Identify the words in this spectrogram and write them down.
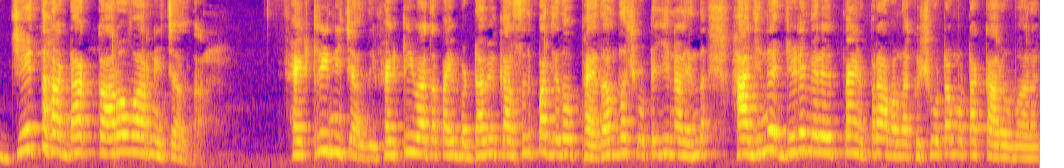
ਜੇ ਤੁਹਾਡਾ ਕਾਰੋਬਾਰ ਨਹੀਂ ਚੱਲਦਾ ਫੈਕਟਰੀ ਨਹੀਂ ਚੱਲਦੀ। ਫੈਕਟਰੀ ਵਾ ਤਾਂ ਭਾਈ ਵੱਡਾ ਵੀ ਕਰ ਸਕਦੇ, ਪਰ ਜਦੋਂ ਫਾਇਦਾ ਹੁੰਦਾ, ਛੋਟੇ ਜਿਹੇ ਨਾਲ ਹੀ ਹੁੰਦਾ। ਹਾਂ, ਜਿਹਨੇ ਜਿਹੜੇ ਮੇਰੇ ਭੈਣ ਭਰਾਵਾਂ ਦਾ ਕੋਈ ਛੋਟਾ ਮੋਟਾ ਕਾਰੋਬਾਰ ਹੈ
